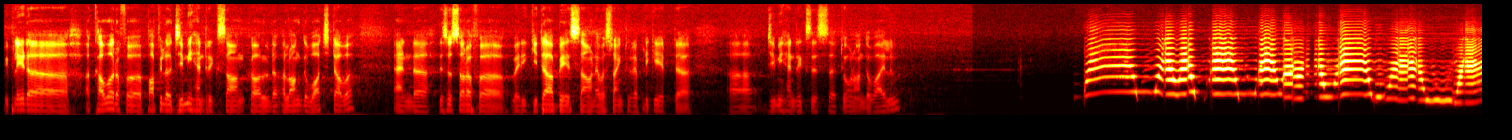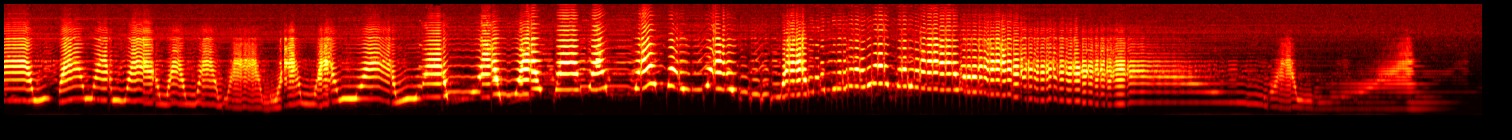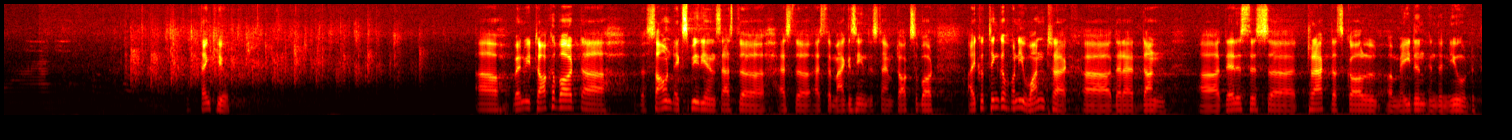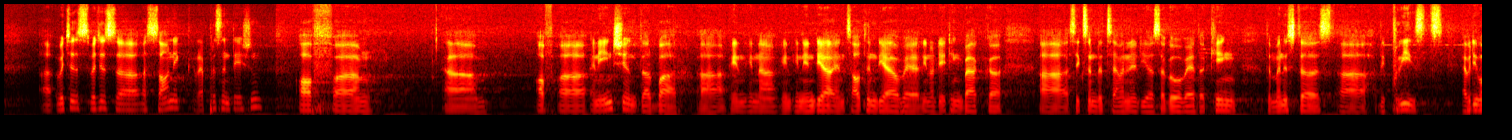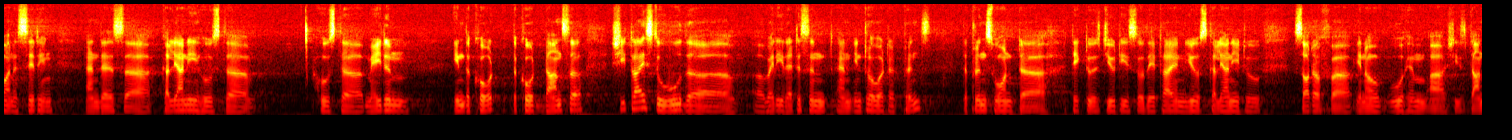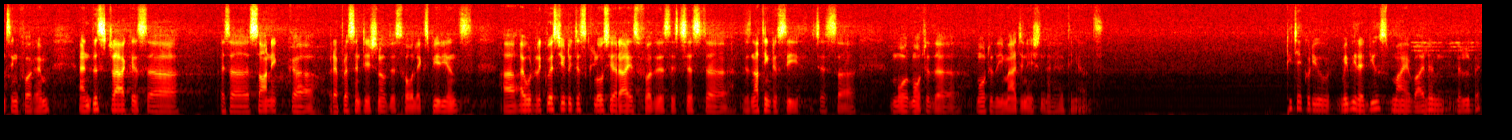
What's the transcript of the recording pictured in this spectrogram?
we played a, a cover of a popular Jimi Hendrix song called "Along the Watchtower," and uh, this was sort of a very guitar-based sound. I was trying to replicate uh, Jimi Hendrix's tone on the violin. Thank you. Uh, when we talk about uh, the sound experience, as the as the as the magazine this time talks about, I could think of only one track uh, that I had done. Uh, there is this uh, track that's called "A Maiden in the Nude," uh, which is which is uh, a sonic representation of um, um, of uh, an ancient darbar uh, in in, uh, in in India in South India, where you know dating back uh, uh, 600, 700 years ago, where the king, the ministers, uh, the priests, everyone is sitting, and there's uh, Kalyani, who's the who's the maiden in the court, the court dancer. She tries to woo the uh, very reticent and introverted prince. The prince won't uh, take to his duties, so they try and use Kalyani to sort of, uh, you know, woo him. Uh, she's dancing for him. And this track is, is a sonic representation of this whole experience. Uh, I would request you to just close your eyes for this. It's just, uh, there's nothing to see. It's just uh, more, more, to the, more to the imagination than anything else. Teacher, could you maybe reduce my violin a little bit?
